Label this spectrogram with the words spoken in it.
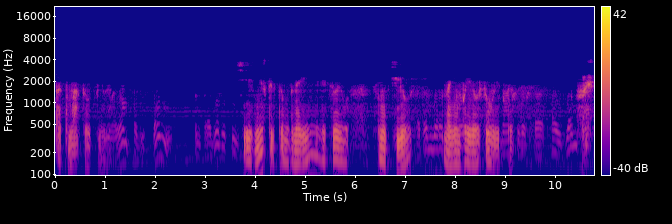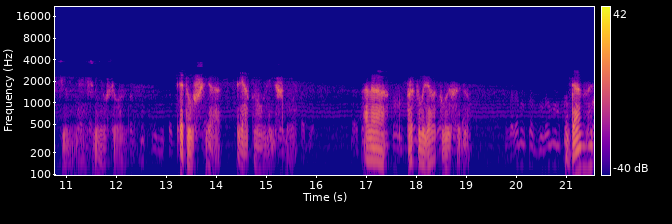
от Маклпина. Через несколько мгновений лицо его смягчилось, на нем появилась улыбка. «Прости меня», — извинился он. «Это уж я ляпнул лишнее». Она проковыляла к выходу. Даннет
